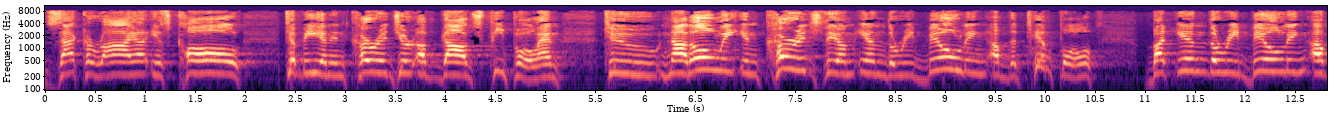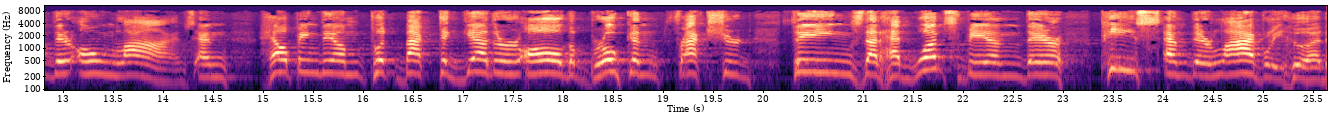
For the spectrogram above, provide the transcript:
Zechariah is called to be an encourager of God's people and to not only encourage them in the rebuilding of the temple, but in the rebuilding of their own lives and helping them put back together all the broken, fractured things that had once been their peace and their livelihood.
